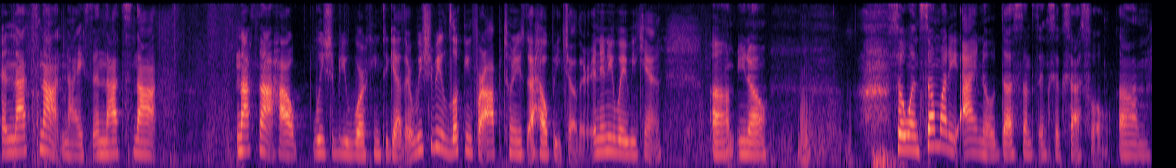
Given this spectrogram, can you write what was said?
and that's not nice and that's not that's not how we should be working together. We should be looking for opportunities to help each other in any way we can um, you know. So when somebody i know does something successful um,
